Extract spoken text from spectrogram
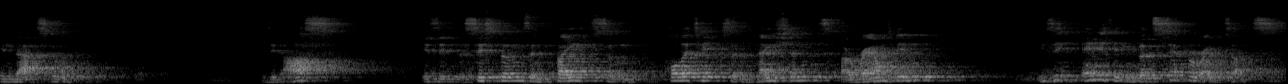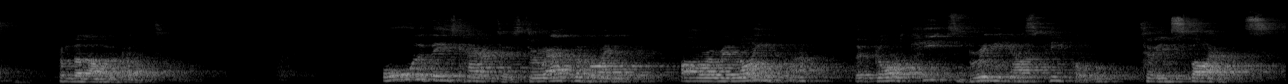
in that story? Is it us? Is it the systems and faiths and politics and nations around him? Is it anything that separates us from the love of God? All of these characters throughout the Bible are a reminder that God keeps bringing us people to inspire us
